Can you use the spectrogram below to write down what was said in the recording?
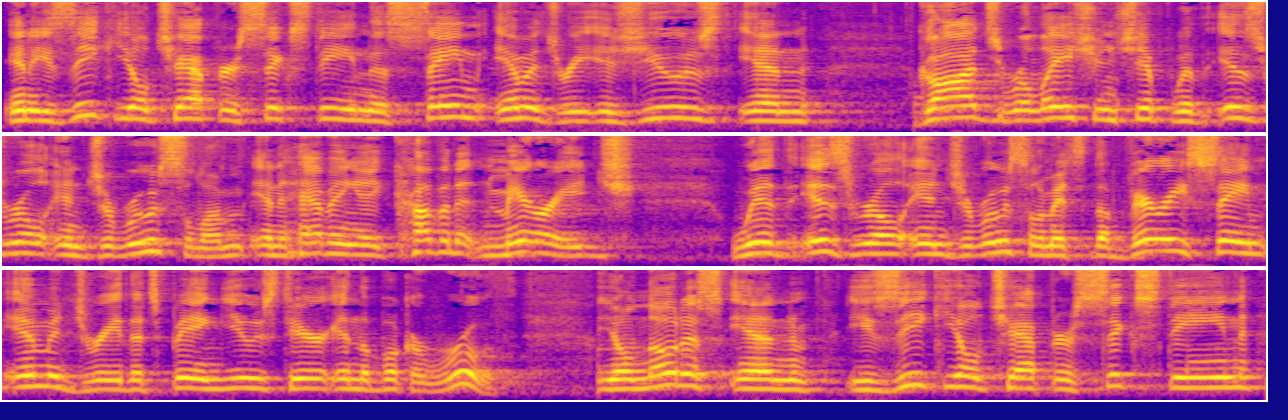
In Ezekiel chapter 16, this same imagery is used in God's relationship with Israel in Jerusalem in having a covenant marriage with Israel in Jerusalem. It's the very same imagery that's being used here in the book of Ruth. You'll notice in Ezekiel chapter 16,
